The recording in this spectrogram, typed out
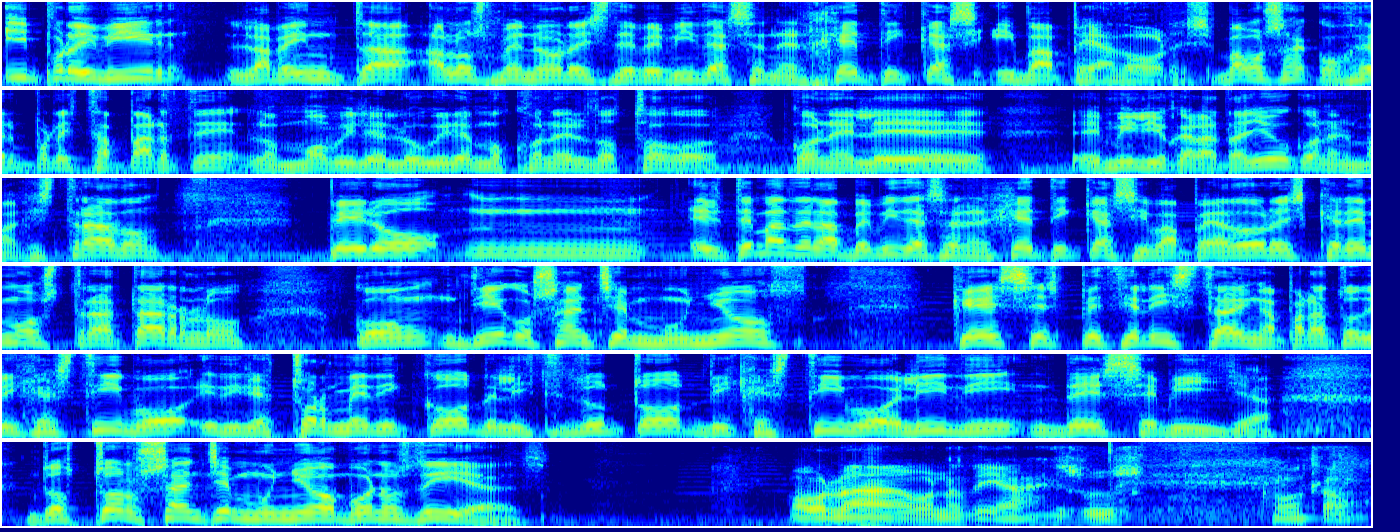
y prohibir la venta a los menores de bebidas energéticas y vapeadores. Vamos a coger por esta parte los móviles, luego iremos con el doctor, con el eh, Emilio Calatayú, con el magistrado, pero mm, el tema de las bebidas energéticas y vapeadores queremos tratarlo con Diego Sánchez Muñoz, que es especialista en aparato digestivo y director médico del Instituto Digestivo El IDI de Sevilla. Doctor Sánchez Muñoz, buenos días. Hola, buenos días Jesús. ¿Cómo estamos?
